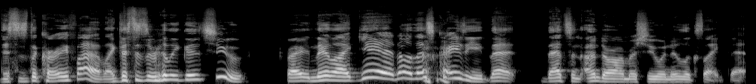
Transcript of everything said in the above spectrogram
this is the curry 5 like this is a really good shoe. Right? And they're like yeah no that's crazy that that's an Under Armour shoe and it looks like that.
